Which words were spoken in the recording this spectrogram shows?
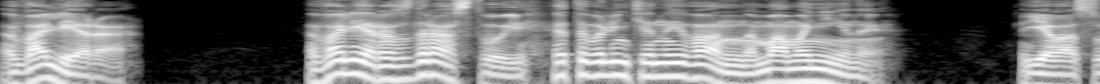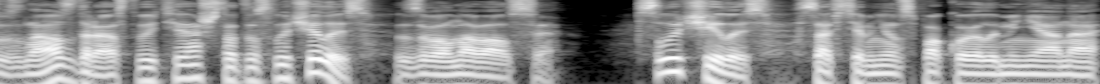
Валера. «Валера, здравствуй. Это Валентина Ивановна, мама Нины». «Я вас узнал. Здравствуйте. Что-то случилось?» – заволновался. «Случилось», – совсем не успокоила меня она.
